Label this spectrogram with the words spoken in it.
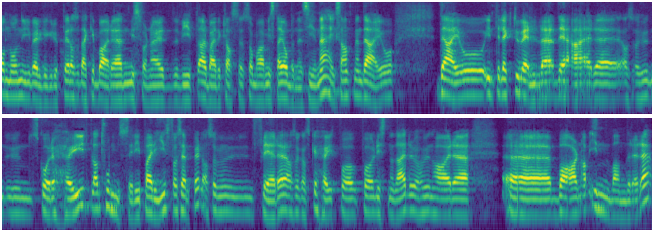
å nå nye velgergrupper. altså Det er ikke bare en misfornøyd hvit arbeiderklasse som har mista jobbene sine. ikke sant? Men det er jo, det er jo intellektuelle det er, eh, altså Hun, hun scorer høyt blant homser i Paris, f.eks. Altså flere, altså ganske høyt på, på listene der. Hun har eh, barn av innvandrere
